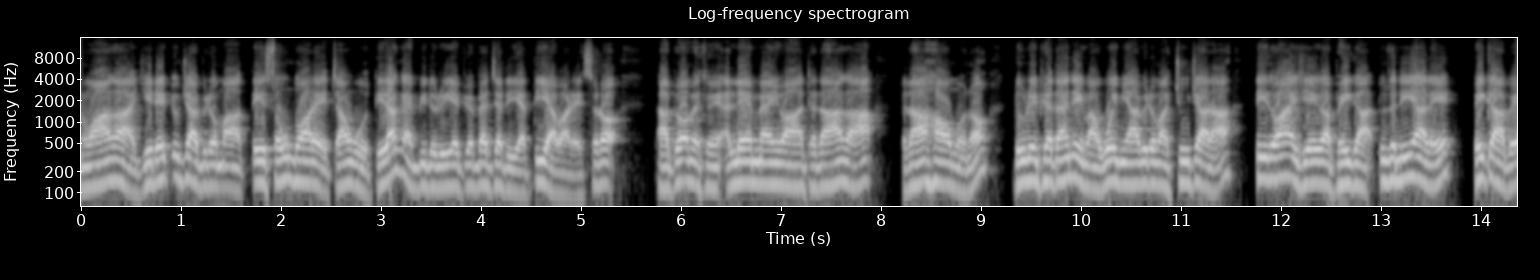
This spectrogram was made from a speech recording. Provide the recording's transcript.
နွားကရေထဲပြုတ်ကျပြီးတော့မှတေဆုံးသွားတဲ့အကြောင်းကိုဒေသခံပြည်သူတွေရဲ့ပြောပြချက်တွေကသိရပါတယ်ဆိုတော့ဒါပြောမယ်ဆိုရင်အလဲမန်ရွာတရားကတရားဟောင်းပေါ့နော်လူတွေဖြတ်တန်းချိန်မှာဝိတ်များပြီးတော့မှကျိုးကြတာတည်သွားရဲ့ရဲကဘိတ်ကသူဇနီးကလည်းဘိတ်ကပဲ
